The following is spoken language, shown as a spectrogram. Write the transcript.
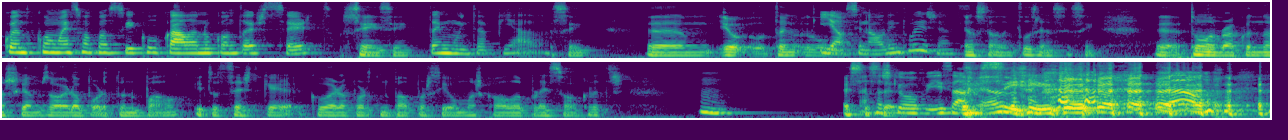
quando começam a conseguir colocá-la no contexto certo, sim, sim, tem muita piada. sim. Ahm, eu tenho. E é um sinal de inteligência. É um sinal de inteligência, sim. Eh, Estou a lembrar quando nós chegamos ao aeroporto do Nepal e tu disseste que, que o aeroporto do Nepal parecia uma escola pré-Sócrates. Hum. Achas série- que eu ouvi isso à mesa? Sim. Não.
